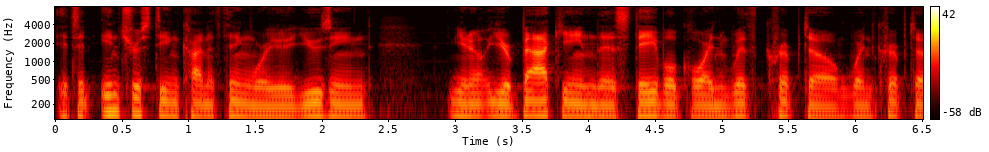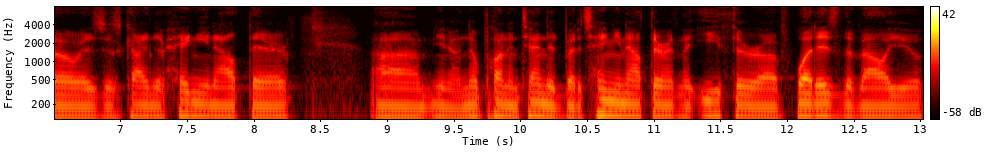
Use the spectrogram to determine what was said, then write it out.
it's an interesting kind of thing where you're using you know you're backing the stable coin with crypto when crypto is just kind of hanging out there um, you know, no pun intended, but it's hanging out there in the ether of what is the value.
